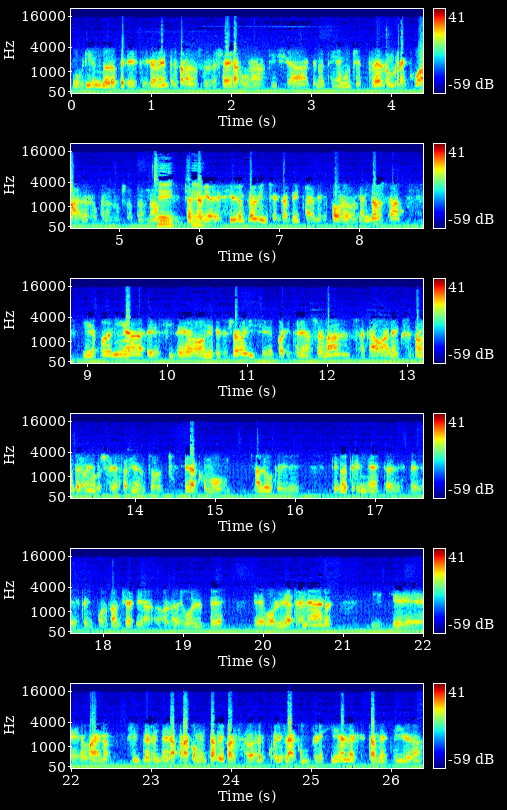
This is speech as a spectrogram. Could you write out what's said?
cubriéndolo periodísticamente para nosotros ya era una noticia que no tenía mucho, pero era un recuadro para nosotros, ¿no? ya se había decidido en provincia, en capital, en Córdoba, en Mendoza, y después venía eh, Sileón y qué sé yo, y eh, Paritaria Nacional sacaban exactamente lo mismo que ya había salido. Entonces, era como algo que, que no tenía esta, este, esta, importancia que ahora de golpe eh, volvía a tener y que, bueno, simplemente era para comentarlo y para saber cuál es la complejidad en la que está metida,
